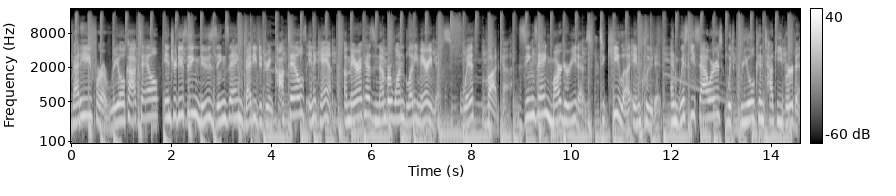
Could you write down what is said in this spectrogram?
Ready for a real cocktail? Introducing new Zing Zang ready to drink cocktails in a can. America's number one Bloody Mary mix with vodka, Zing Zang margaritas, tequila included, and whiskey sours with real Kentucky bourbon.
